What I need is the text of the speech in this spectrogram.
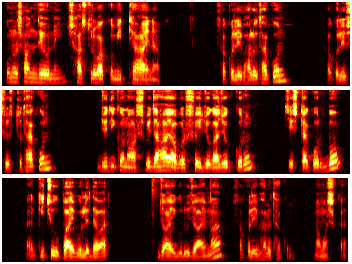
কোনো সন্দেহ নেই, শাস্ত্রবাক্য মিথ্যে হয় না। সকলেই ভালো থাকুন সকলেই সুস্থ থাকুন। যদি কোনো অসুবিধা হয় অবশ্যই যোগাযোগ করুন, চেষ্টা করব কিছু উপায় বলে দেওয়ার। জয় গুরু, জয় মা, সকলেই ভালো থাকুন। নমস্কার।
